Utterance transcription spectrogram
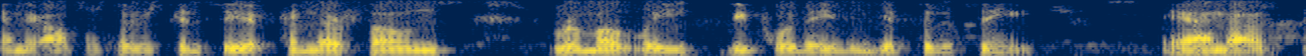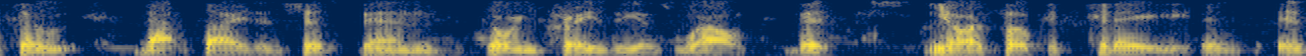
and the officers can see it from their phones remotely before they even get to the scene. And uh, so that side has just been going crazy as well. But you know, our focus today is is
